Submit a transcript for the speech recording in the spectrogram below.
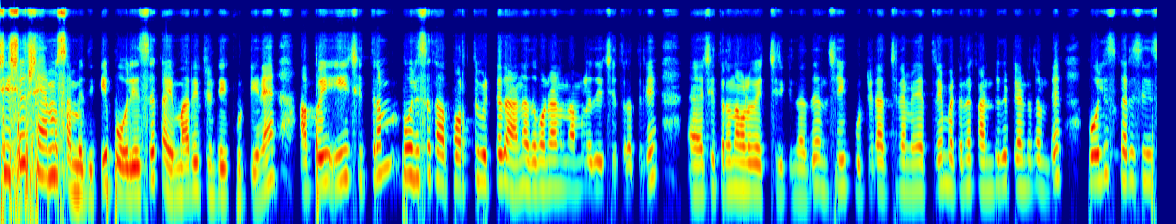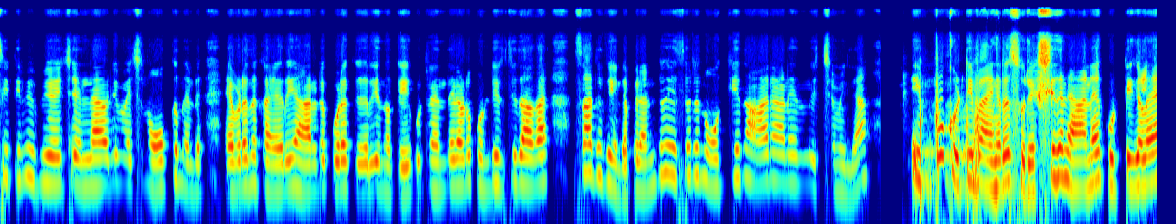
ശിശുക്ഷേമ സമിതിക്ക് പോലീസ് കൈമാറിയിട്ടുണ്ട് ഈ കുട്ടീനെ. അപ്പൊ ഈ ചിത്രം പോലീസ് പുറത്തു വിട്ടതാണ്. അതുകൊണ്ടാണ് നമ്മൾ ഇത് ചിത്രത്തിൽ ചിത്രം നമ്മൾ വെച്ചിരിക്കുന്നത്. എന്ന് വെച്ചാൽ ഈ കുട്ടിയുടെ അച്ഛനമ്മയെ എത്രയും പെട്ടെന്ന് കണ്ടു കിട്ടേണ്ടതുണ്ട്. പോലീസുകാർ സി സി ടി വി ഉപയോഗിച്ച് എല്ലാവരും വെച്ച് നോക്കുന്നുണ്ട്. എവിടെ നിന്ന് കയറി ആരുടെ കൂടെ കയറി എന്നൊക്കെ. ഈ കുട്ടിനെ എന്തായാലും അവിടെ കൊണ്ടിരുത്തിയതാകാൻ സാധ്യതയുണ്ട്. അപ്പൊ രണ്ടു വയസ്സ് വരെ നോക്കിയത് ആരാണ് എന്ന് നിശ്ചയമില്ല. ഇപ്പൊ കുട്ടി ഭയങ്കര സുരക്ഷിതനാണ്. കുട്ടികളെ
